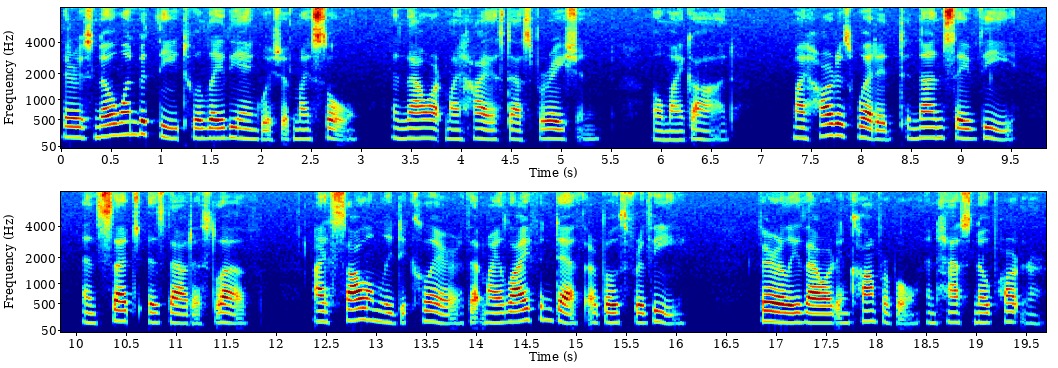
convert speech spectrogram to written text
there is no one but Thee to allay the anguish of my soul and thou art my highest aspiration, O my God. My heart is wedded to none save thee, and such as thou dost love. I solemnly declare that my life and death are both for thee. Verily thou art incomparable, and hast no partner.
